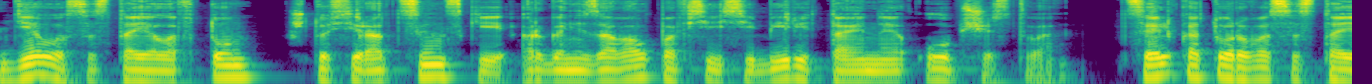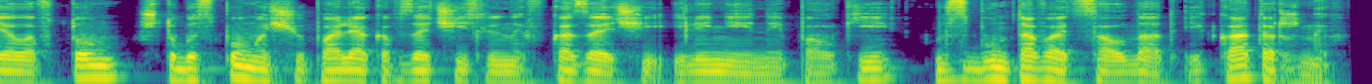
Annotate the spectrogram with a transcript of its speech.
Дело состояло в том, что Сирацинский организовал по всей Сибири тайное общество, цель которого состояла в том, чтобы с помощью поляков, зачисленных в казачьи и линейные полки, взбунтовать солдат и каторжных,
